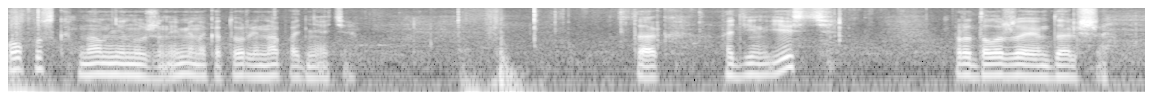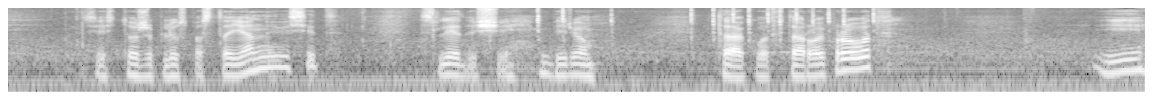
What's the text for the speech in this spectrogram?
опуск, нам не нужен. Именно который на поднятие. Так, один есть. Продолжаем дальше. Здесь тоже плюс постоянный висит. Следующий берем. Так, вот второй провод. И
